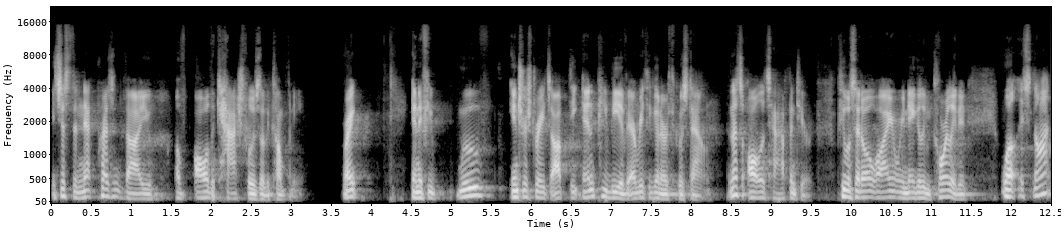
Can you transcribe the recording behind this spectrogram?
It's just the net present value of all the cash flows of the company, right? And if you move interest rates up, the NPV of everything on earth goes down. And that's all that's happened here. People said, oh, why aren't we negatively correlated? Well, it's not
